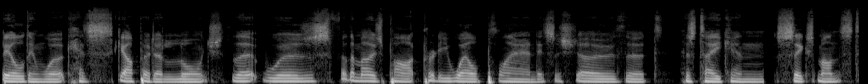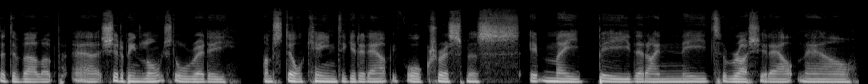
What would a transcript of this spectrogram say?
building work has scuppered a launch that was, for the most part, pretty well planned. It's a show that has taken six months to develop. Uh, should have been launched already. I'm still keen to get it out before Christmas. It may be that I need to rush it out now.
